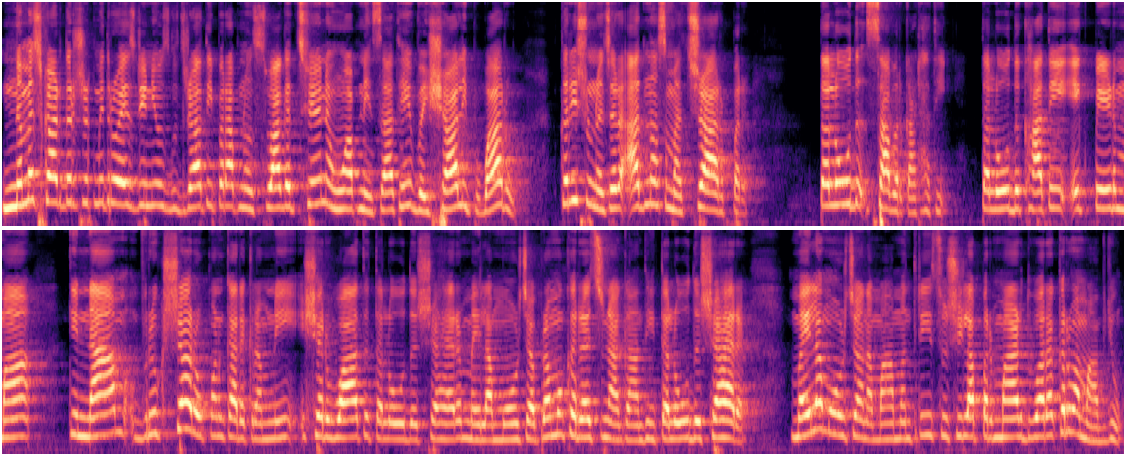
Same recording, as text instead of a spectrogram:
નમસ્કાર દર્શક મિત્રો એસડી ન્યૂઝ ગુજરાતી પર આપનું સ્વાગત છે અને હું આપની સાથે વૈશાલી પુબારુ. કરીશું નજર આજના સમાચાર પર. તલોદ સાબરકાંઠાથી. તલોદ ખાતે એક પેડમાં કે નામ વૃક્ષારોપણ કાર્યક્રમની શરૂઆત તલોદ શહેર મહિલા મોરચા પ્રમુખ રચના ગાંધી તલોદ શહેર મહિલા મોરચાના મહામંત્રી સુશીલા પરમાર દ્વારા કરવામાં આવ્યું.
